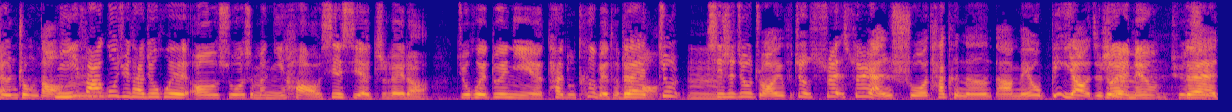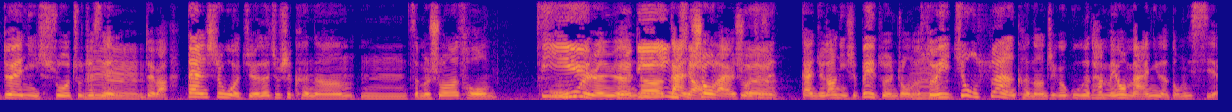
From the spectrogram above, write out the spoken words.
尊重到。你一发过去，他就会哦说什么你好、谢谢之类的。就会对你态度特别特别好，对，就其实就主要就虽虽然说他可能啊没有必要，就是对没有对对你说出这些对吧？但是我觉得就是可能嗯怎么说呢？从服务人员的感受来说，就是感觉到你是被尊重的，所以就算可能这个顾客他没有买你的东西，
